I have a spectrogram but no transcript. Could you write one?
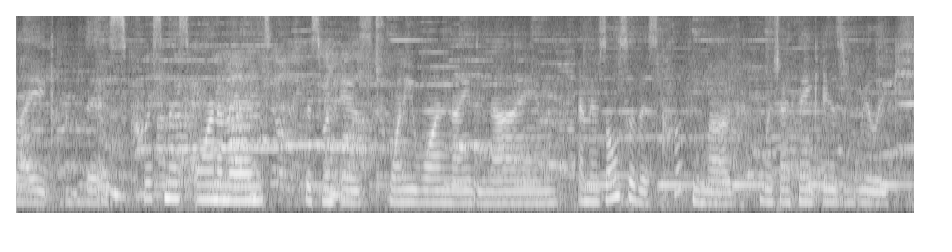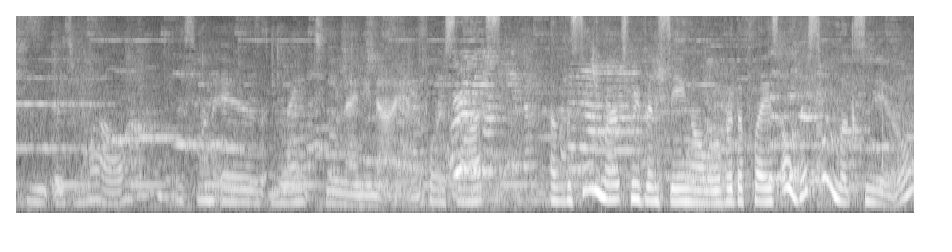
like this Christmas ornament. This one is $21.99. And there's also this coffee mug, which I think is really cute as well. This one is $19.99. Of course, lots of the same merch we've been seeing all over the place. Oh, this one looks new.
